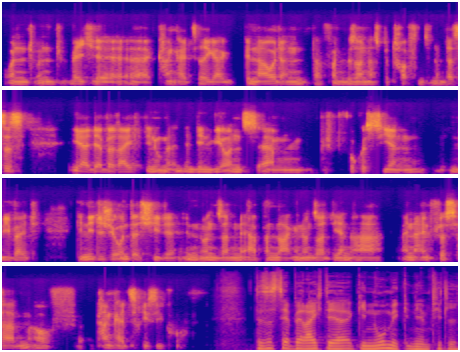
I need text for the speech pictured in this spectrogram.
und, und welche äh, Krankheitserreger genau dann davon besonders betroffen sind. Und das ist eher der Bereich, den, in den wir uns ähm, fokussieren, inwieweit genetische Unterschiede in unseren Erbanlagen, in unserer DNA einen Einfluss haben auf Krankheitsrisiko. Das ist der Bereich der Genomik in Ihrem Titel.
